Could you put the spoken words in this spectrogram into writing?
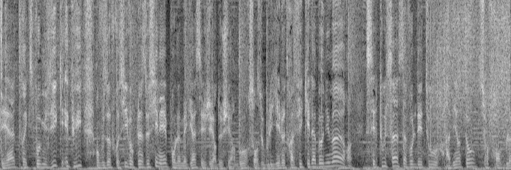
théâtre, expo, musique. Et puis, on vous offre aussi vos places de ciné pour le méga CGR de Cherbourg, sans oublier le trafic et la bonne humeur. C'est tout ça, ça vole des tours. À bientôt sur France Bleu.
